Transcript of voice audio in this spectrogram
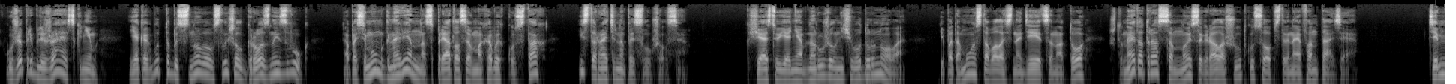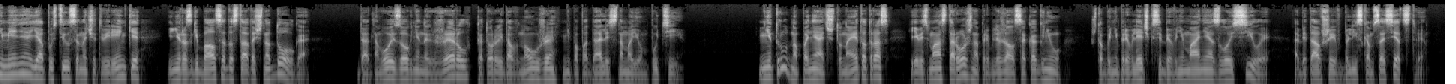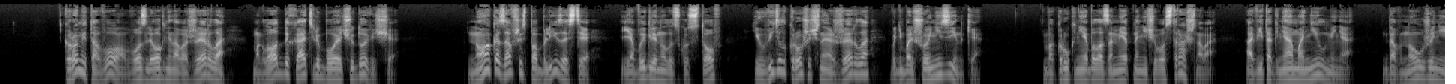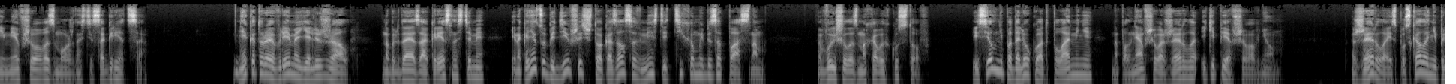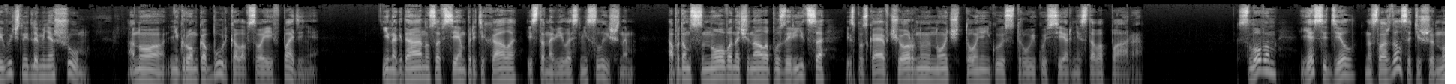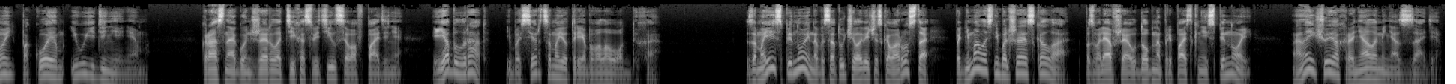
Уже приближаясь к ним, я как будто бы снова услышал грозный звук, а посему мгновенно спрятался в маховых кустах и старательно прислушался. К счастью, я не обнаружил ничего дурного, и потому оставалось надеяться на то, что на этот раз со мной сыграла шутку собственная фантазия. Тем не менее, я опустился на четвереньки и не разгибался достаточно долго, до одного из огненных жерл, которые давно уже не попадались на моем пути. Нетрудно понять, что на этот раз я весьма осторожно приближался к огню, чтобы не привлечь к себе внимание злой силы, обитавшей в близком соседстве. Кроме того, возле огненного жерла могло отдыхать любое чудовище. Но, оказавшись поблизости, я выглянул из кустов и увидел крошечное жерло в небольшой низинке. Вокруг не было заметно ничего страшного, а вид огня манил меня, давно уже не имевшего возможности согреться. Некоторое время я лежал, наблюдая за окрестностями, и, наконец, убедившись, что оказался в месте тихом и безопасном, вышел из маховых кустов и сел неподалеку от пламени, наполнявшего жерло и кипевшего в нем. Жерло испускало непривычный для меня шум, оно негромко булькало в своей впадине. Иногда оно совсем притихало и становилось неслышным, а потом снова начинало пузыриться, испуская в черную ночь тоненькую струйку сернистого пара. Словом, я сидел, наслаждался тишиной, покоем и уединением. Красный огонь жерла тихо светился во впадине, и я был рад, ибо сердце мое требовало отдыха. За моей спиной на высоту человеческого роста поднималась небольшая скала, позволявшая удобно припасть к ней спиной. Она еще и охраняла меня сзади.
